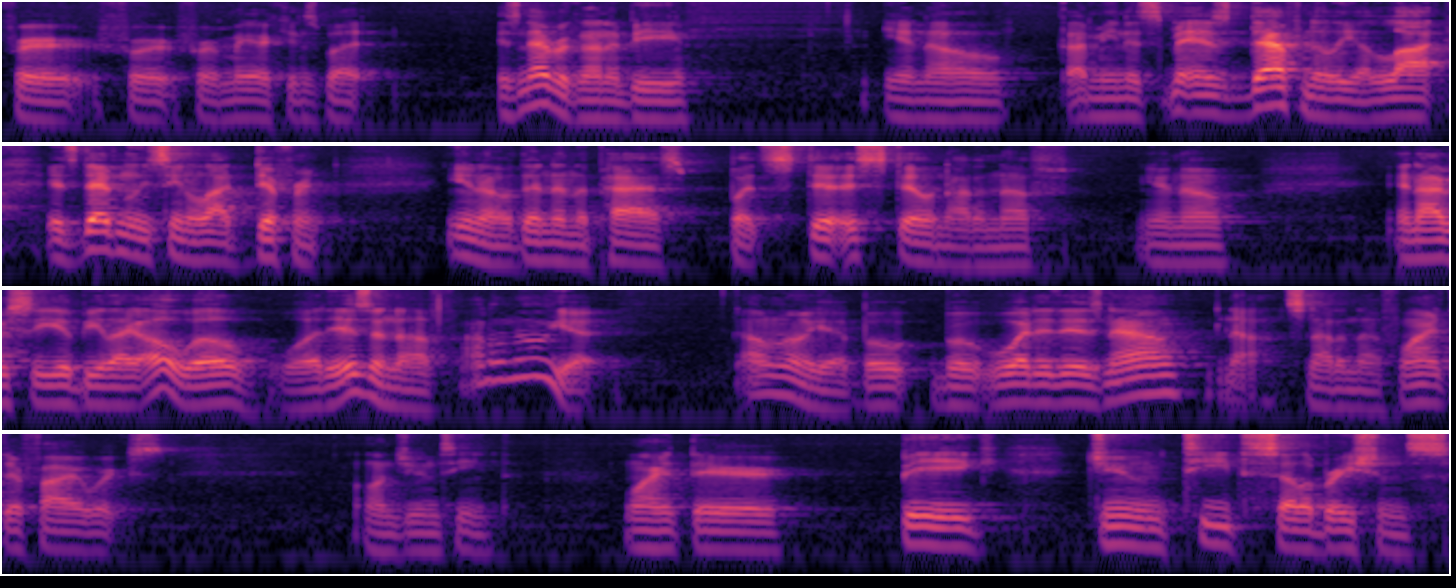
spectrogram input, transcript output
for for for Americans, but it's never gonna be. You know, I mean, it's it's definitely a lot. It's definitely seen a lot different, you know, than in the past. But still, it's still not enough. You know, and obviously you'll be like, oh well, what is enough? I don't know yet. I don't know yet, but but what it is now, no, it's not enough. Why aren't there fireworks on Juneteenth? Why aren't there big Juneteenth celebrations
